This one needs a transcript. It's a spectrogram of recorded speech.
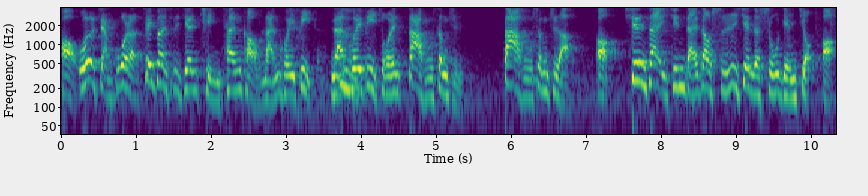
哦，我有讲过了，这段时间请参考南辉币，南辉币昨天大幅升值，嗯、大幅升值啊，哦，现在已经来到十日线的十五点九啊，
